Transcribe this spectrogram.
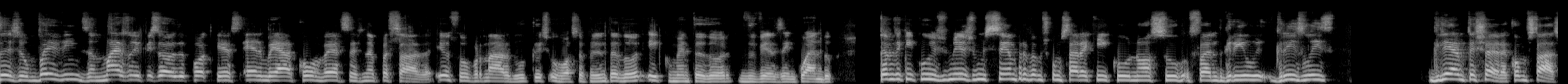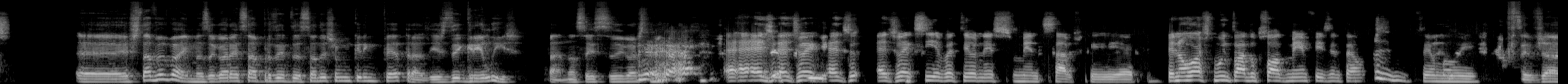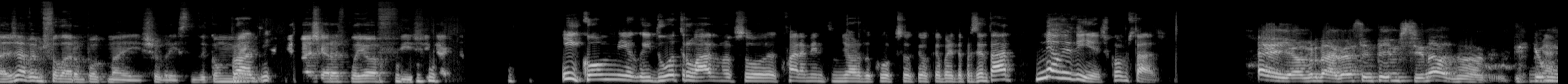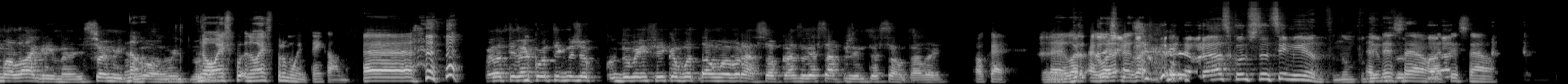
sejam bem-vindos a mais um episódio do podcast NBA Conversas na Passada. Eu sou o Bernardo Lucas, o vosso apresentador e comentador de vez em quando. Estamos aqui com os mesmos sempre, vamos começar aqui com o nosso fã de Grizzlies. Guilherme Teixeira, como estás? Uh, estava bem, mas agora essa apresentação deixou-me um bocadinho de pé atrás. Ias dizer Grizzlies? Pá, não sei se gosto muito. a, a, a, Joexia bateu nesse momento, sabes? que é, Eu não gosto muito lá do pessoal de Memphis, então sei uma ali. Percebo, já, já vamos falar um pouco mais sobre isso, de como Pronto, vai chegar aos playoffs e chegar. E como, e do outro lado, uma pessoa claramente melhor do que a pessoa que eu acabei de apresentar, Nélio Dias, como estás? Ei, é verdade, agora senti emocionado, tive uma lágrima, isso foi muito não, bom, muito bom. Não és, não és por muito, tem calma. Uh... Quando eu estiver contigo no jogo do Benfica, vou-te dar um abraço só por causa dessa apresentação, está bem? Ok. Uh, agora, agora, agora... abraço com distanciamento, não podemos. Atenção, atenção.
